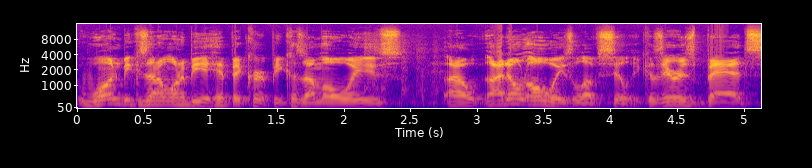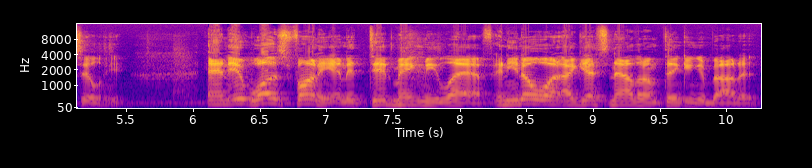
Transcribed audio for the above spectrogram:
One because I don't want to be a hypocrite because I'm always. I, I don't always love silly because there is bad silly, and it was funny and it did make me laugh. And you know what? I guess now that I'm thinking about it,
